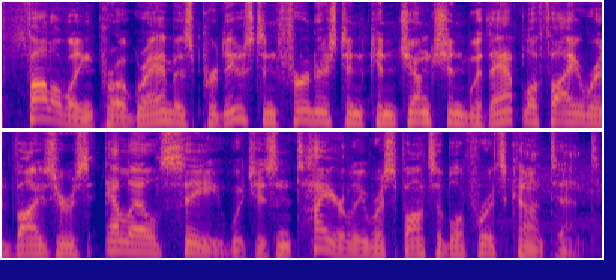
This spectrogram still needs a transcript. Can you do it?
following program is produced and furnished in conjunction with Amplifier Advisors LLC, which is entirely responsible for its content.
